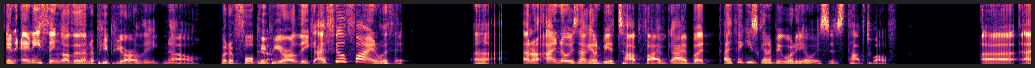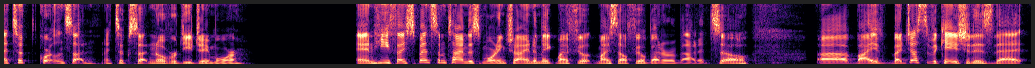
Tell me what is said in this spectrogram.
In anything other than a PPR league, no. But a full PPR yeah. league, I feel fine with it. Uh, I don't. I know he's not going to be a top five guy, but I think he's going to be what he always is, top twelve. Uh, I took Courtland Sutton. I took Sutton over DJ Moore. And Heath, I spent some time this morning trying to make my feel, myself feel better about it. So, uh, my my justification is that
